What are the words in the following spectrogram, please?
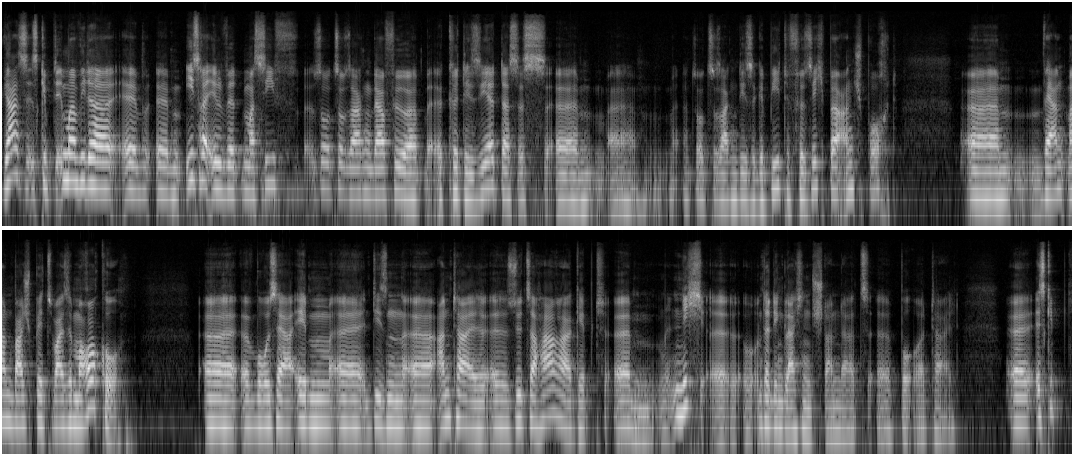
ja, es, es, gibt immer wieder, äh, äh, Israel wird massiv sozusagen dafür äh, kritisiert, dass es ähm, äh, sozusagen diese Gebiete für sich beansprucht, ähm, während man beispielsweise Marokko, äh, wo es ja eben äh, diesen Anteil Südsahara gibt, ähm, nicht unter den gleichen Standards beurteilt. es gibt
